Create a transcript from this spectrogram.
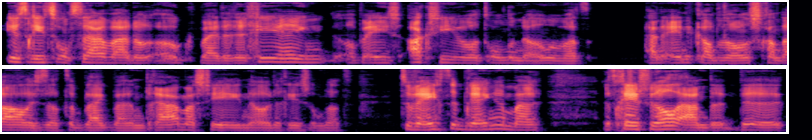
is er iets ontstaan waardoor ook bij de regering opeens actie wordt ondernomen. Wat aan de ene kant wel een schandaal is dat er blijkbaar een dramaserie nodig is om dat teweeg te brengen. Maar het geeft wel aan de, de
